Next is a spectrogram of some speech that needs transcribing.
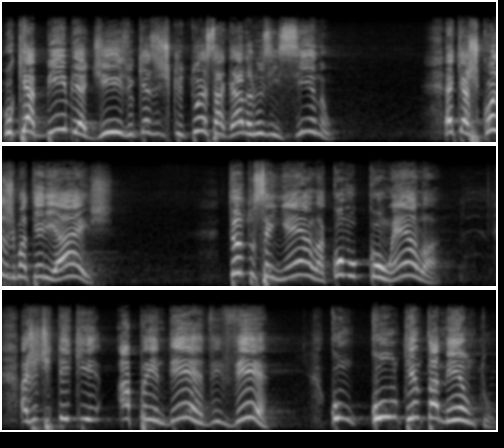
O que a Bíblia diz, o que as Escrituras Sagradas nos ensinam, é que as coisas materiais, tanto sem ela como com ela, a gente tem que aprender a viver com contentamento.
